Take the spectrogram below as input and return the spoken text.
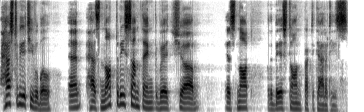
has to be achievable and has not to be something which uh, is not based on practicalities.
